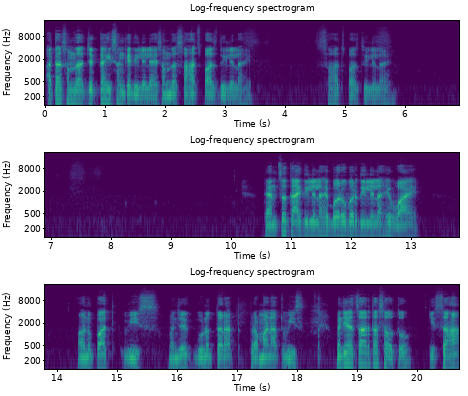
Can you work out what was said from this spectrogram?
आता समजा जे काही संख्या दिलेल्या आहे समजा सहाच पाच दिलेलं आहे. सहाच पाच दिलेलं आहे. त्यांचं काय दिलेलं आहे? बरोबर दिलेलं आहे वाय अनुपात वीस म्हणजे गुणोत्तरात प्रमाणात वीस. म्हणजे याचा अर्थ असा होतो की सहा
